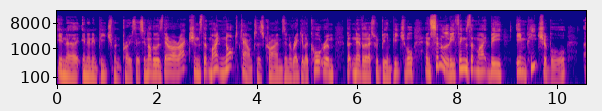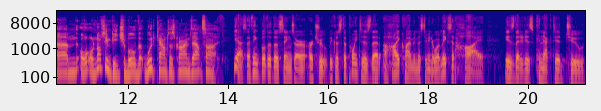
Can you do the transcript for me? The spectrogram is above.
in a in an impeachment process. In other words, there are actions that might not count as crimes in a regular courtroom, but nevertheless would be impeachable, and similarly, things that might be impeachable um, or, or not impeachable that would count as crimes outside. Yes, I think both of those things are are true because the point is that a high crime and misdemeanor, what makes it high is that it is connected to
